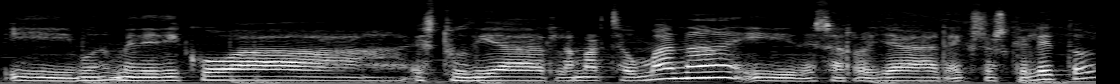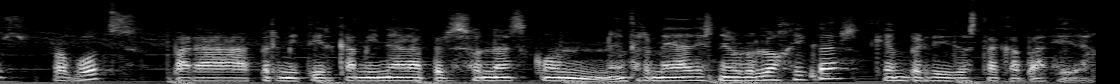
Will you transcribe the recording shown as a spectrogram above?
y bueno, me dedico a estudiar la marcha humana y desarrollar exoesqueletos, robots, para permitir caminar a personas con enfermedades neurológicas que han perdido esta capacidad.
